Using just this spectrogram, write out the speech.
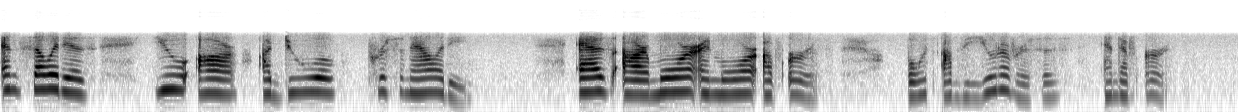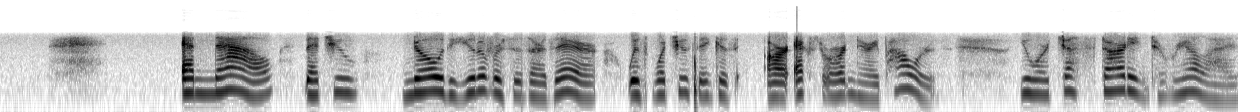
And so it is, you are a dual personality, as are more and more of Earth, both of the universes and of Earth. And now that you know the universes are there with what you think is our extraordinary powers, you are just starting to realize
